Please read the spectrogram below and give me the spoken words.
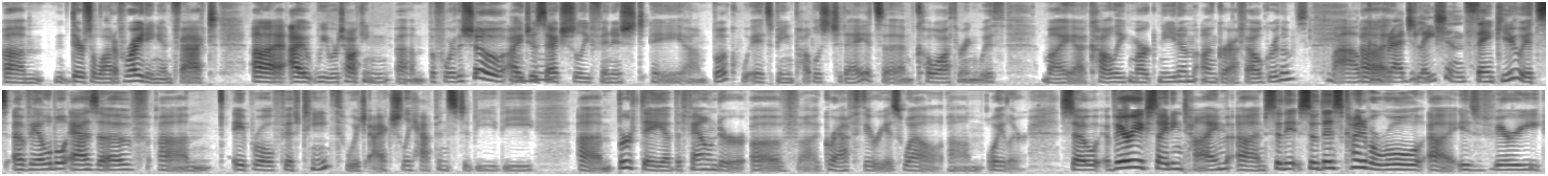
Um, there's a lot of writing. In fact, uh, I we were talking um, before the show. I just actually finished a um, book. It's being published today. It's um, co-authoring with my uh, colleague Mark Needham on graph algorithms. Wow, Uh, congratulations. Thank you. It's available as of um, April 15th, which actually happens to be the um, birthday of the founder of uh, graph theory as well, um, Euler. So, a very exciting time. Um, so, the, so this kind of a role uh, is very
